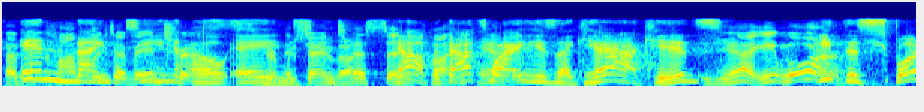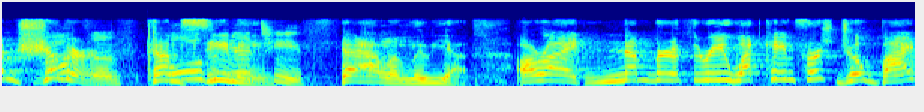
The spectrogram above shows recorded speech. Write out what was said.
That's a in conflict of interest. Did oh you 1908. A dentist and Yeah, but cotton that's why he's like, yeah, kids. Yeah, eat more. Eat this sponge sugar. Come see me. teeth. Hallelujah. All right, number three. What came first, Joe Biden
